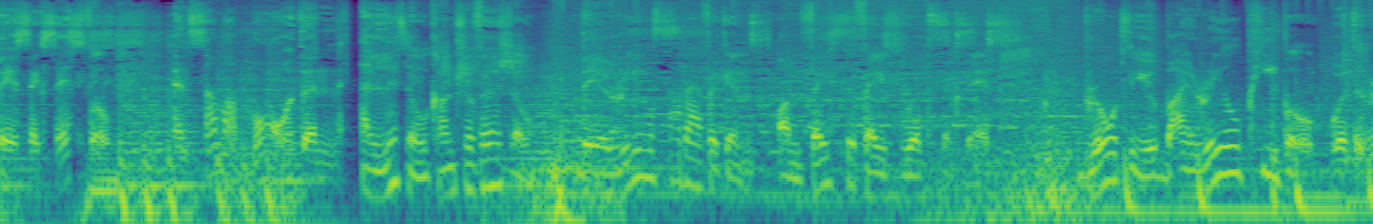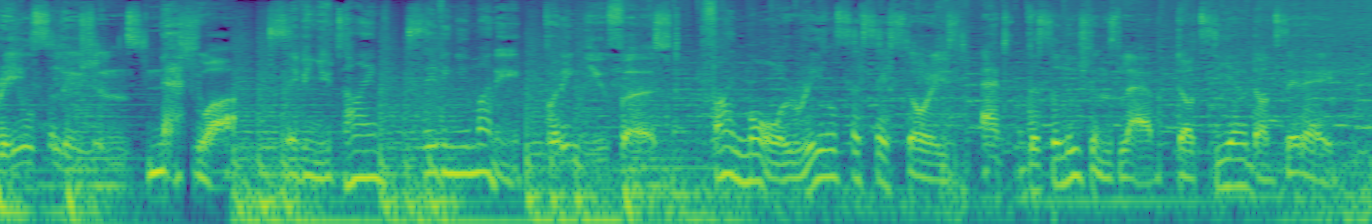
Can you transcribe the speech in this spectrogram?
they're successful, and some are more than a little controversial. They're real South Africans on Face to Face with Success. Brought to you by real people with real solutions. Nashua, saving you time, saving you money, putting you first. Find more real success stories at thesolutionslab.co.za.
